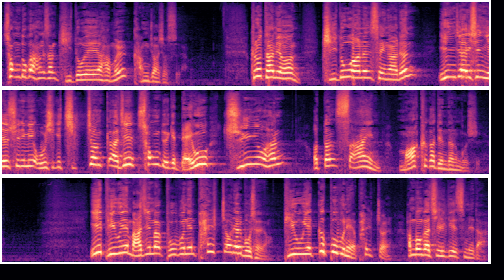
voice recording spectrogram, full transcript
성도가 항상 기도해야 함을 강조하셨어요. 그렇다면 기도하는 생활은 인자이신 예수님이 오시기 직전까지 성도에게 매우 중요한 어떤 사인, 마크가 된다는 것이에요. 이 비유의 마지막 부분인 8절을 보세요. 비유의 끝부분이에요, 8절. 한번 같이 읽겠습니다.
